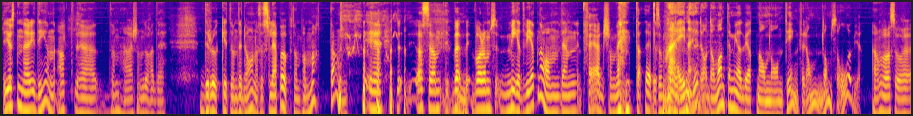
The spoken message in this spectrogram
Just den där idén att eh, de här som då hade druckit under dagen och så släpa upp dem på mattan. eh, alltså, b- var de medvetna om den färd som väntade? Eller som Nej, nej, de, de var inte medvetna om någonting för de, de sov ju. De var så eh,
